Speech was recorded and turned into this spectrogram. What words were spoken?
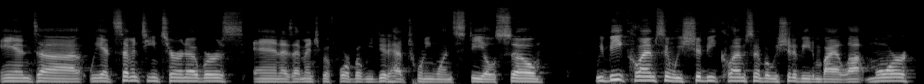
and uh, we had 17 turnovers. And as I mentioned before, but we did have 21 steals. So we beat Clemson. We should beat Clemson, but we should have beaten by a lot more.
